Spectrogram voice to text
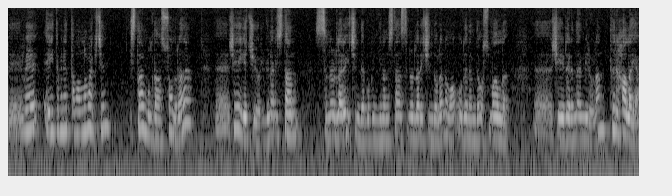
E, ve eğitimini tamamlamak için İstanbul'dan sonra e, şeye geçiyor. Yunanistan sınırları içinde, bugün Yunanistan sınırları içinde olan ama o dönemde Osmanlı e, şehirlerinden biri olan Tırhala'ya.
